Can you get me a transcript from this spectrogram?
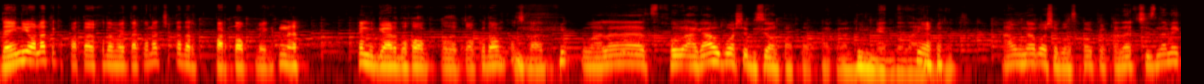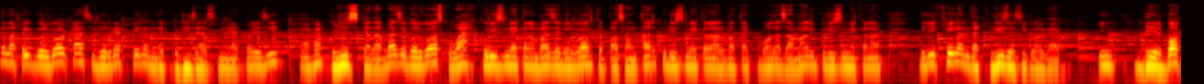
در اینی حالت که پتای خودم میتکنه چقدر پرتاب می‌کنه همین گرد و خاک خودت تا کدام قسمت والا خب اگه او باشه بسیار پرتاب می‌کنه دور میندازه او نباشه باز خاک قدر چیز نمی‌کنه. خو گرگا کسی گرگا فعلا در کوریز است یکایزی. کوریز کرده بعضی گرگا است که وقت کوریز می‌کنه بعضی گرگا است که پسانتر کوریز می‌کنه البته که بعد از عمل کوریز می‌کنه دیگه فعلا در کوریز است گرگا این دیر بعد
